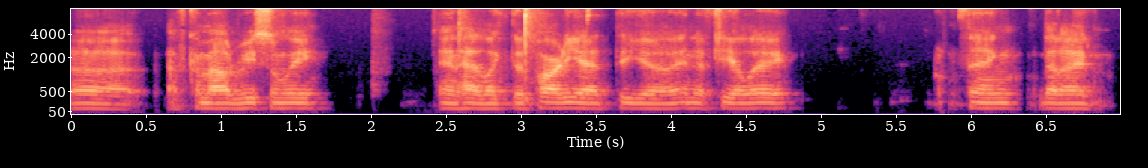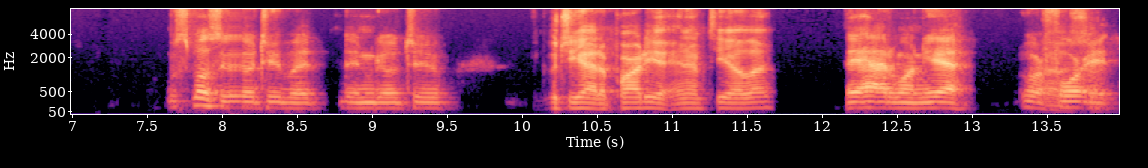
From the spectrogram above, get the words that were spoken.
uh, have come out recently, and had like the party at the uh, NFTLA thing that I was supposed to go to but didn't go to. Gucci had a party at NFTLA. They had one, yeah, or Oh, for shit. it,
